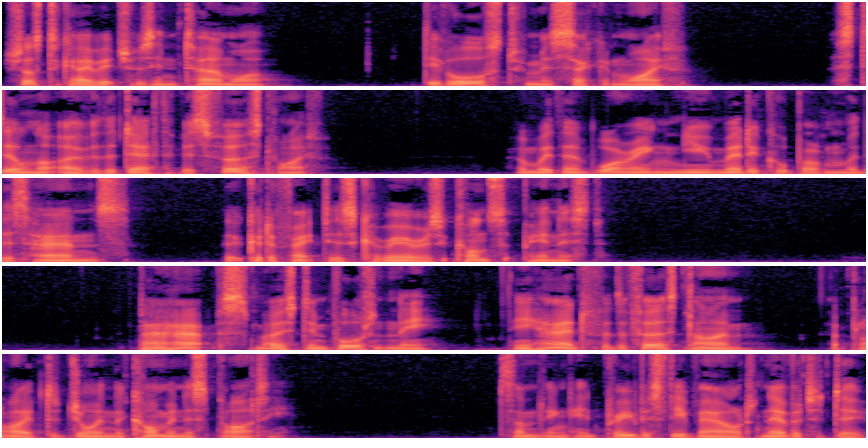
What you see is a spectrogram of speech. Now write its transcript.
Shostakovich was in turmoil, divorced from his second wife, still not over the death of his first wife, and with a worrying new medical problem with his hands that could affect his career as a concert pianist. Perhaps most importantly, he had, for the first time, applied to join the Communist Party, something he'd previously vowed never to do,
